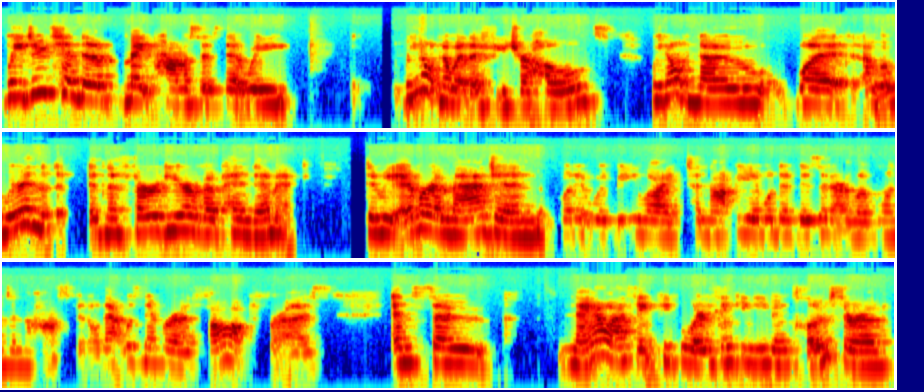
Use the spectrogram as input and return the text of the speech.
we do tend to make promises that we we don't know what the future holds. We don't know what we're in the, in the third year of a pandemic. Did we ever imagine what it would be like to not be able to visit our loved ones in the hospital? That was never a thought for us. And so now I think people are thinking even closer of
